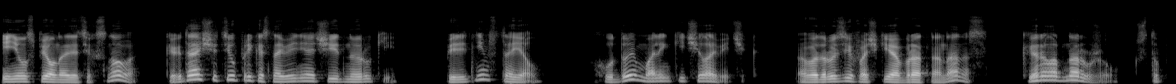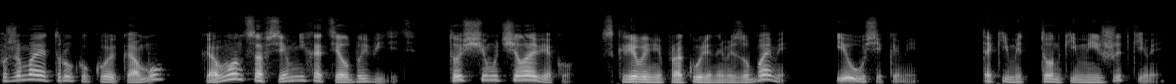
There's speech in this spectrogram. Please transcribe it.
и не успел надеть их снова, когда ощутил прикосновение очередной руки. Перед ним стоял худой маленький человечек. Водрузив очки обратно на нос, Кэрол обнаружил, что пожимает руку кое-кому, кого он совсем не хотел бы видеть. Тощему человеку с кривыми прокуренными зубами и усиками, такими тонкими и жидкими,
